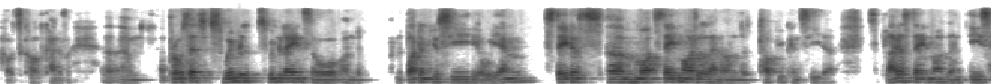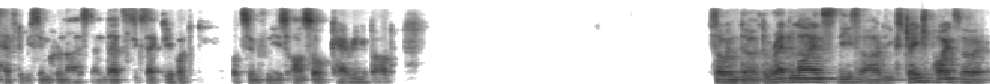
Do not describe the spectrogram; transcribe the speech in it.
how it's called kind of a, uh, um, a, process swim swim lane. So on the, the bottom, you see the OEM status um, mod, state model, and on the top, you can see the supplier state model, and these have to be synchronized. And that's exactly what what Symphony is also caring about. So in the, the red lines, these are the exchange points. So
